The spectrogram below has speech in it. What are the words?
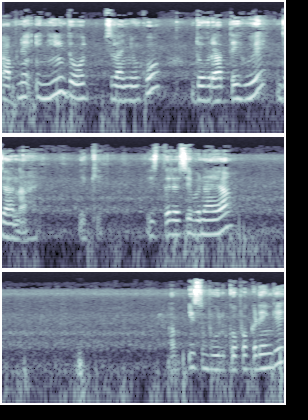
आपने इन्हीं दो सिलाइयों को दोहराते हुए जाना है। देखिए, इस तरह से बनाया। अब इस भूल को पकड़ेंगे।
